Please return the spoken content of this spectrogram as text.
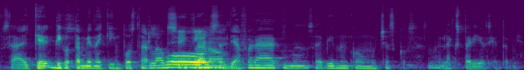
O sea, hay que, digo, también hay que impostar la voz, Sí, claro. el diafragma, o sea, vienen como muchas cosas, ¿no? La experiencia también.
